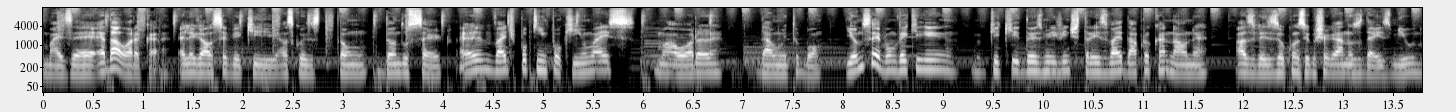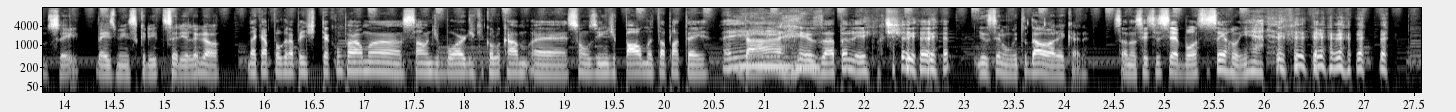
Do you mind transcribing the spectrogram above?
Mas é, é da hora, cara. É legal você ver que as coisas estão dando certo. É, vai de pouquinho em pouquinho, mas uma hora dá muito bom. E eu não sei, vamos ver que, o que, que 2023 vai dar pro canal, né? Às vezes eu consigo chegar nos 10 mil, não sei, 10 mil inscritos, seria legal. Daqui a pouco dá pra gente até comprar uma soundboard que colocar é, somzinho de palma da plateia. Dá, exatamente. Ia ser muito da hora, cara. Só não sei se isso é bom ou se isso é ruim.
